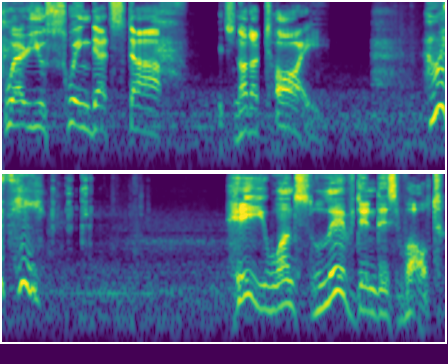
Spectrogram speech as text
Watch where you swing that staff. It's not a toy. Who is he? He once lived in this vault.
